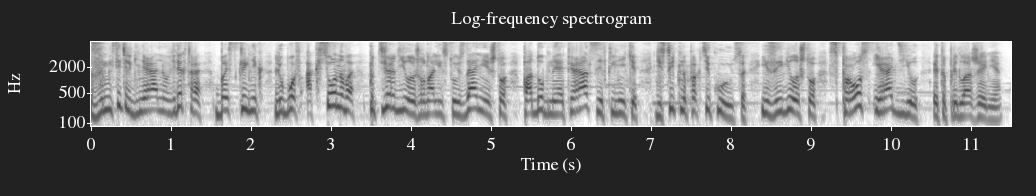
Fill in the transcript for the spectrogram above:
Заместитель генерального директора Best Clinic Любовь Аксенова подтвердила журналисту издания, что подобные операции в клинике действительно практикуются и заявила, что спрос и родил это предложение –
